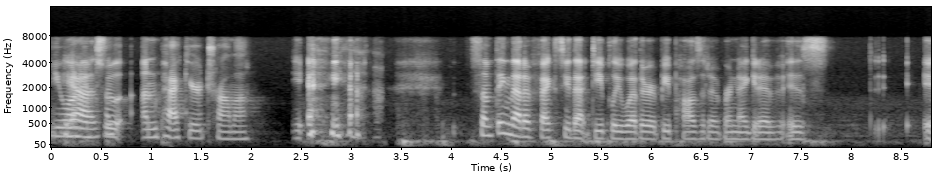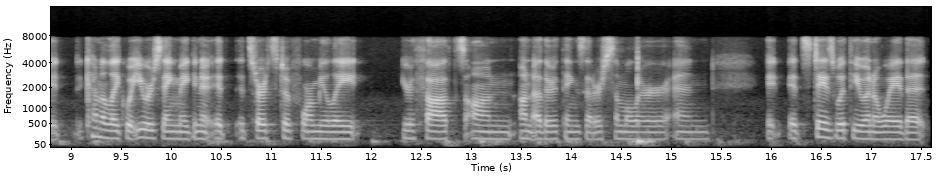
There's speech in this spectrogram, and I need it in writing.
you Yeah, wanted some- to unpack your trauma. Yeah. yeah. Something that affects you that deeply, whether it be positive or negative, is it kind of like what you were saying, Megan. It, it starts to formulate your thoughts on on other things that are similar, and it, it stays with you in a way that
